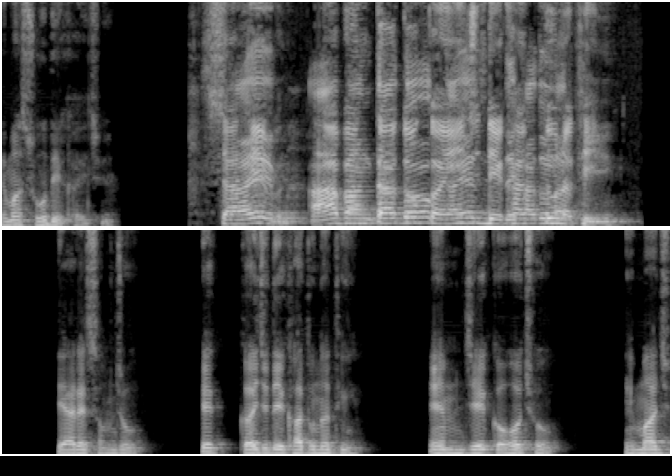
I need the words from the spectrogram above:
એમાં શું દેખાય છે. સાહેબ આ ભાંગતા તો કંઈ જ દેખાતું નથી. ત્યારે સમજો કે કંઈ જ દેખાતું નથી. એમ જે કહો છો એમાં જ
